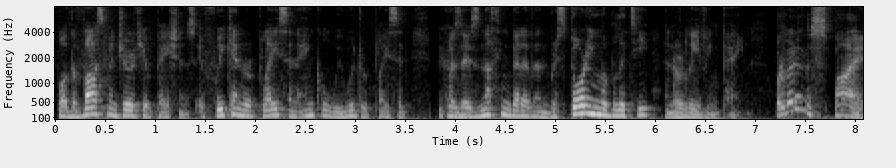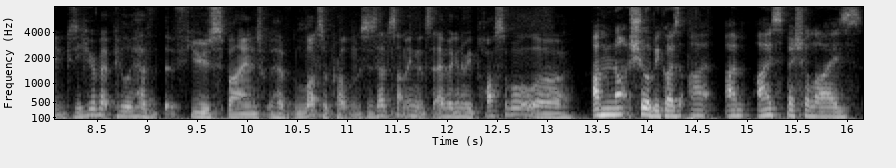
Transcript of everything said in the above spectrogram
for the vast majority of patients. If we can replace an ankle, we would replace it because mm-hmm. there's nothing better than restoring mobility and relieving pain. What about in the spine? Because you hear about people who have fused spines who have lots of problems. Is that something that's ever going to be possible, or I'm not sure because I I'm, I specialize.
